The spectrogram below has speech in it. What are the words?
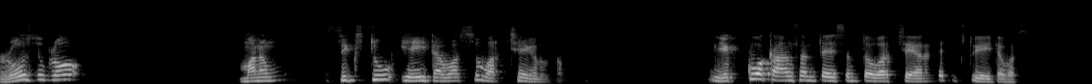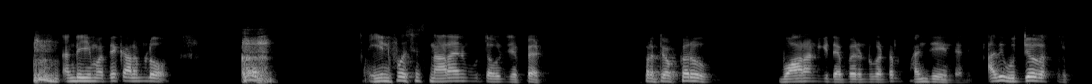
రోజులో మనం six to eight hours work చేయగలుగుతాం. ఎక్కువ కాన్సన్ట్రేషన్తో వర్క్ చేయాలంటే సిక్స్ టు ఎయిట్ అవర్స్ అంటే ఈ మధ్య కాలంలో ఇన్ఫోసిస్ నారాయణమూర్తి ఒకటి చెప్పాడు. ప్రతి ఒక్కరూ వారానికి డెబ్బై రెండు గంటలు పని చేయండి అని. అది ఉద్యోగస్తులకు.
